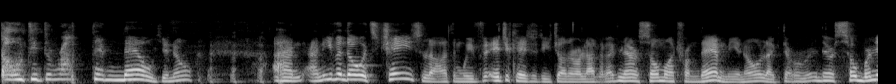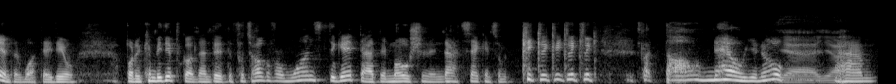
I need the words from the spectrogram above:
don't interrupt them now, you know. and and even though it's changed a lot and we've educated each other a lot, I've learned so much from them, you know. Like they're they're so brilliant at what they do, but it can be difficult. And the, the photographer wants to get that emotion in that second, so click click click click click. It's like don't now, you know. Yeah, yeah. Um,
